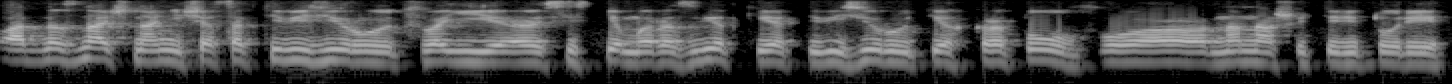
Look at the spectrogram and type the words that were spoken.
Однозначно они сейчас активизируют свои э, системы разведки, активизируют тех кротов э, на нашей территории,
